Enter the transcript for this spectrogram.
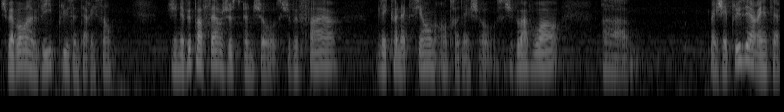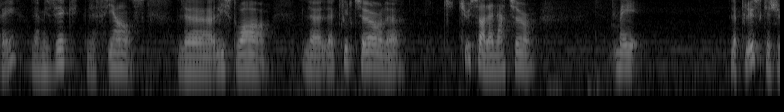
je vais avoir une vie plus intéressante. Je ne veux pas faire juste une chose. Je veux faire les connexions entre les choses. Je veux avoir... euh, mais j'ai plusieurs intérêts. La musique, la science, l'histoire, la culture, tout ça, la nature. Mais le plus que je,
